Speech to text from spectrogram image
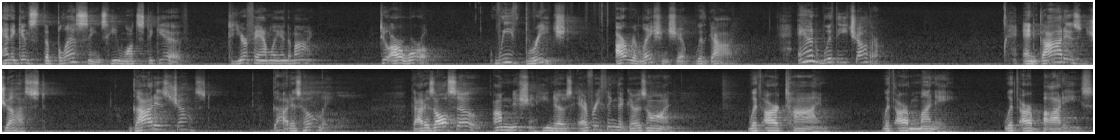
and against the blessings He wants to give to your family and to mine, to our world. We've breached our relationship with God and with each other. And God is just. God is just. God is holy. God is also omniscient. He knows everything that goes on with our time, with our money, with our bodies,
